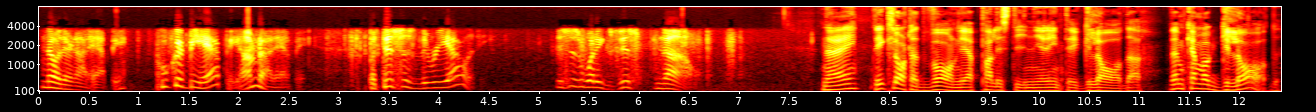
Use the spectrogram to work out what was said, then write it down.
No, they're not happy. Who could be happy? I'm not happy. But this is the reality. This is what exists now. Nej, det är klart att vanliga palestinier inte är glada. Vem kan vara glad?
